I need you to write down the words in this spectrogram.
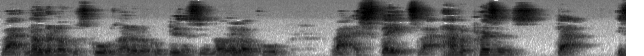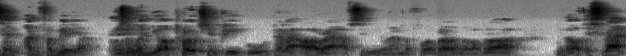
Like, know the local schools, know the local businesses, know the Mm. local, like, estates, like, have a presence that isn't unfamiliar. So Mm. when you're approaching people, they're like, alright, I've seen you around before, blah, blah, blah, blah. You know, it's like,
